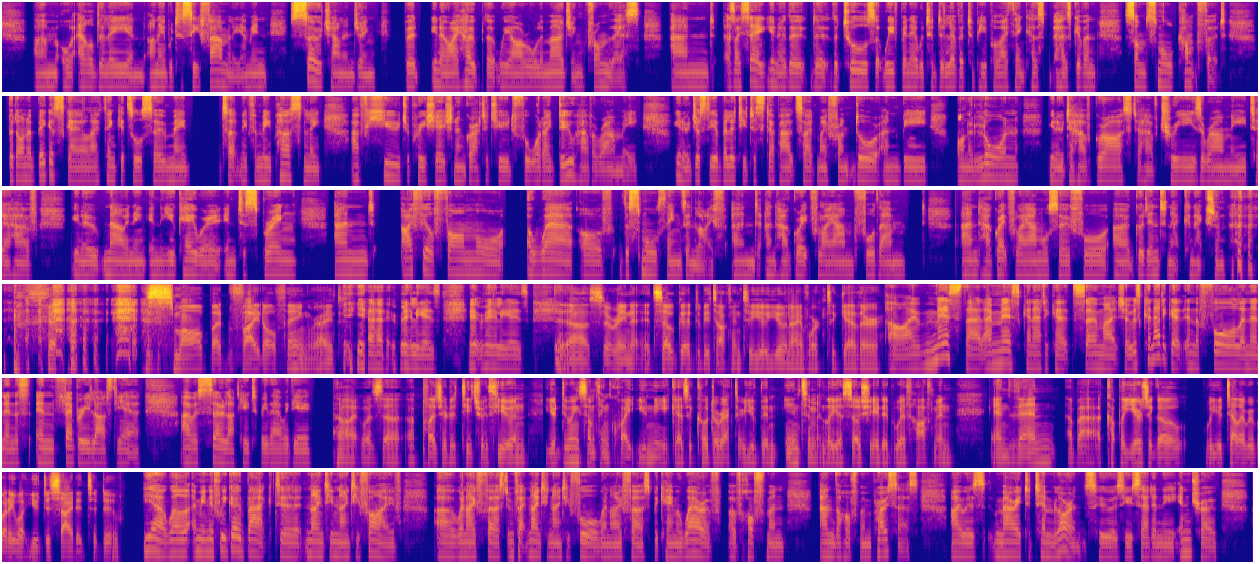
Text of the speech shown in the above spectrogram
um, or elderly and unable to see family. I mean so challenging But, you know, I hope that we are all emerging from this. And as I say, you know, the, the, the tools that we've been able to deliver to people, I think has, has given some small comfort. But on a bigger scale, I think it's also made certainly for me personally, I have huge appreciation and gratitude for what I do have around me. You know, just the ability to step outside my front door and be on a lawn, you know, to have grass, to have trees around me, to have, you know, now in, in the UK, we're into spring. And I feel far more aware of the small things in life and, and how grateful I am for them and how grateful I am also for a good internet connection. Small but vital thing, right? Yeah, it really is. It really is. Oh, Serena, it's so good to be talking to you. You and I have worked together. Oh, I miss that. I miss Connecticut so much. It was Connecticut in the fall and then in the, in February last year. I was so lucky to be there with you. Oh, it was a, a, pleasure to teach with you. And you're doing something quite unique. As a co director, you've been intimately associated with Hoffman. And then, about a couple years ago, will you tell everybody what you decided to do? Yeah, well, I mean, if we go back to 1995, uh, when I first, in fact, 1994, when I first became aware of, of Hoffman and the Hoffman process, I was married to Tim Lawrence, who, as you said in the intro,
